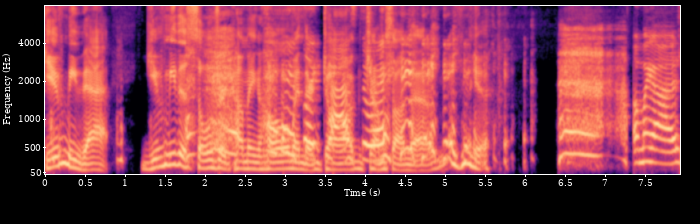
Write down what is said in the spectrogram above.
give me that. Give me the soldier coming home It's and their like dog jumps on them. Yeah. oh my gosh.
